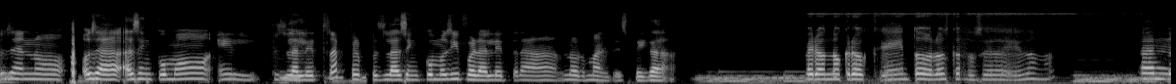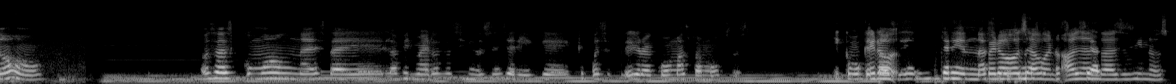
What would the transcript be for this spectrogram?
o sea, no, o sea, hacen como el, pues la letra, pero pues la hacen como si fuera letra normal, despegada. Pero no creo que en todos los casos se dé eso, ¿no? Ah, no. O sea, es como una de esta de la firma de los asesinos en serie que, que pues era como más famosas. Y como que Pero- todos tenían- una Pero, o sea, bueno, hablando de asesinos,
